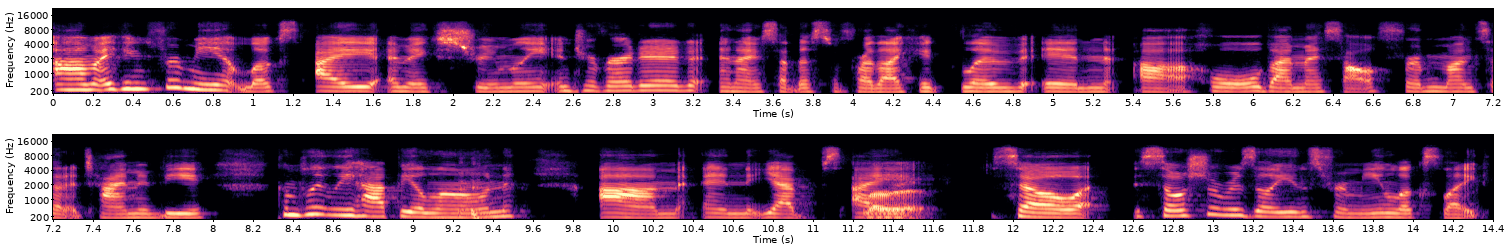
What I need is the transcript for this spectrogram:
um, I think for me, it looks, I am extremely introverted. And I've said this before that I could live in a hole by myself for months at a time and be completely happy alone. um, and yeah, I, it so social resilience for me looks like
